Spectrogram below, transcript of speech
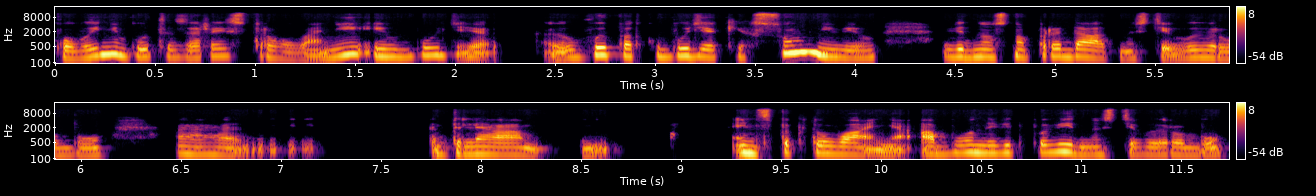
повинні бути зареєстровані, і в будь у випадку будь-яких сумнівів відносно придатності виробу е, для інспектування або невідповідності виробу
